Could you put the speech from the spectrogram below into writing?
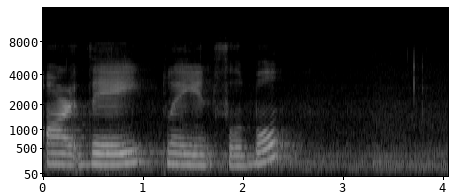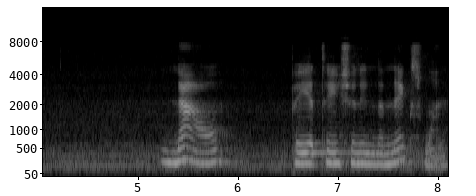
Are they playing football? Now, pay attention in the next one.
